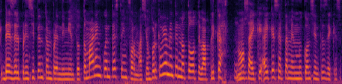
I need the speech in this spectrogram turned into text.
desde el principio en tu emprendimiento, tomar en cuenta esta información, porque obviamente no todo te va a aplicar, ¿no? O sea, hay que, hay que ser también muy conscientes de que eso-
